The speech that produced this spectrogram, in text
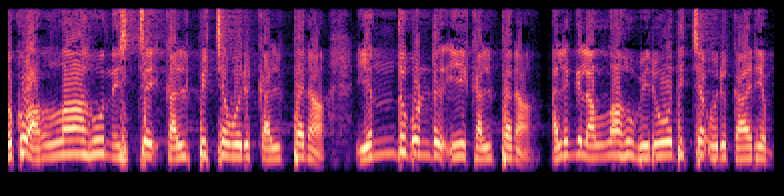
നോക്കൂ അള്ളാഹു നിശ്ചയി കൽപ്പിച്ച ഒരു കൽപ്പന. എന്തുകൊണ്ട് ഈ കൽപ്പന? അല്ലെങ്കിൽ അള്ളാഹു വിരോധിച്ച ഒരു കാര്യം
